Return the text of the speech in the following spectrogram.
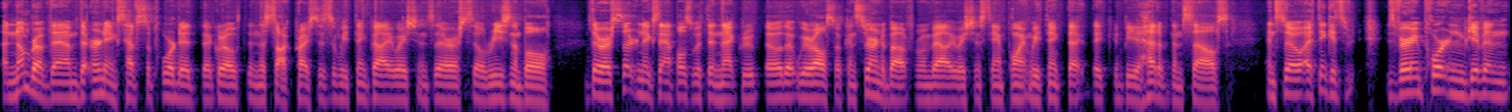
a number of them, the earnings have supported the growth in the stock prices, and we think valuations there are still reasonable. There are certain examples within that group, though, that we're also concerned about from a valuation standpoint. We think that they could be ahead of themselves. And so I think it's it's very important, given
